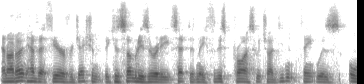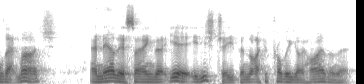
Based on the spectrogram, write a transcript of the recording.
And I don't have that fear of rejection because somebody's already accepted me for this price, which I didn't think was all that much. And now they're saying that, yeah, it is cheap and I could probably go higher than that.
